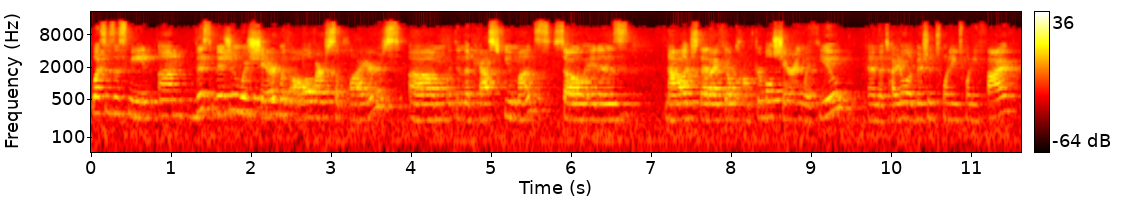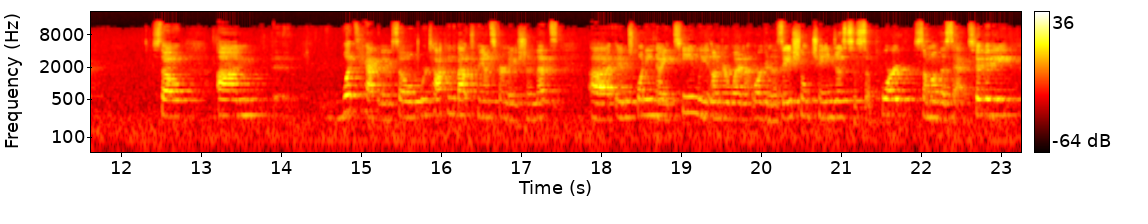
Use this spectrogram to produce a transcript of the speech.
what does this mean? Um, this vision was shared with all of our suppliers um, within the past few months. So it is knowledge that I feel comfortable sharing with you and the title of Vision 2025. So um, what's happening? So we're talking about transformation. That's uh, in 2019, we underwent organizational changes to support some of this activity.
